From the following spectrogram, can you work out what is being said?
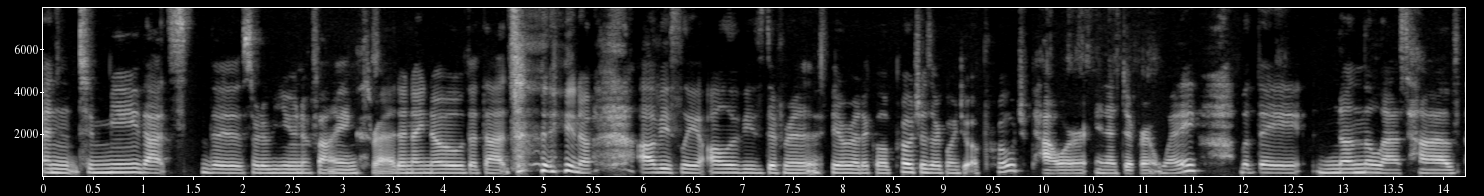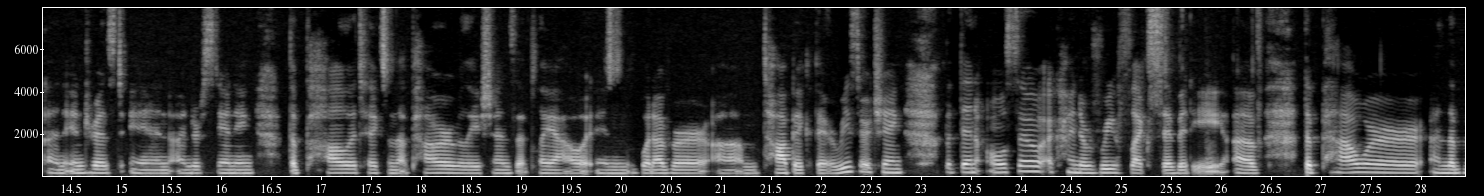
And to me, that's the sort of unifying thread. And I know that that's, you know, obviously all of these different theoretical approaches are going to approach power in a different way, but they nonetheless have an interest in understanding the politics and the power relations that play out in whatever um, topic they're researching, but then also a kind of reflexivity of the power and the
